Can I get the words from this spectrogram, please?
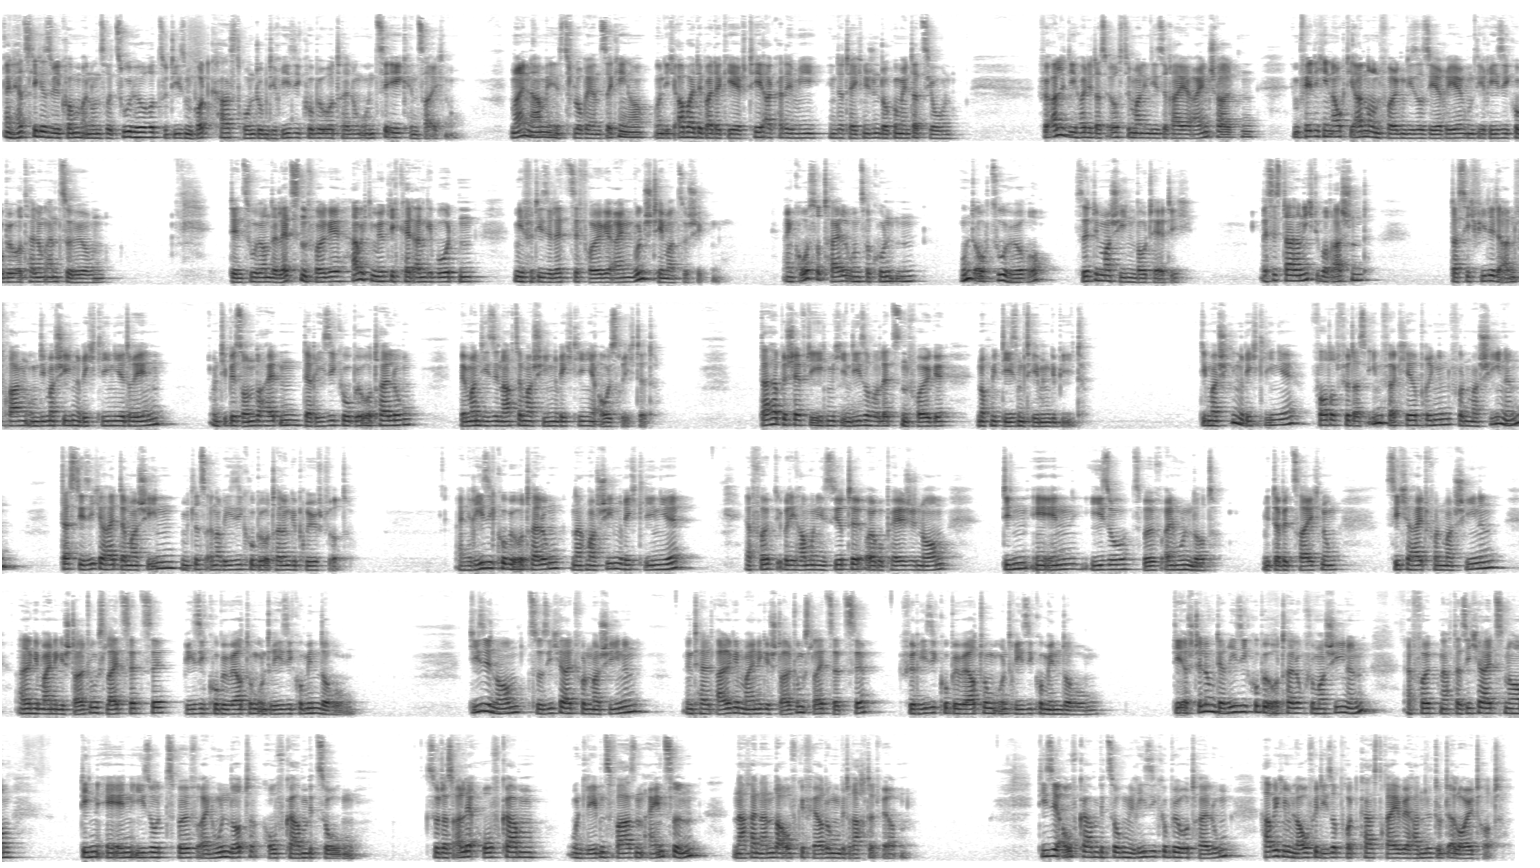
Ein herzliches Willkommen an unsere Zuhörer zu diesem Podcast rund um die Risikobeurteilung und CE-Kennzeichnung. Mein Name ist Florian Seckinger und ich arbeite bei der GFT Akademie in der technischen Dokumentation. Für alle, die heute das erste Mal in diese Reihe einschalten, empfehle ich Ihnen auch die anderen Folgen dieser Serie, um die Risikobeurteilung anzuhören. Den Zuhörern der letzten Folge habe ich die Möglichkeit angeboten, mir für diese letzte Folge ein Wunschthema zu schicken. Ein großer Teil unserer Kunden und auch Zuhörer sind im Maschinenbau tätig. Es ist daher nicht überraschend, dass sich viele der Anfragen um die Maschinenrichtlinie drehen und die Besonderheiten der Risikobeurteilung, wenn man diese nach der Maschinenrichtlinie ausrichtet. Daher beschäftige ich mich in dieser letzten Folge noch mit diesem Themengebiet. Die Maschinenrichtlinie fordert für das Inverkehrbringen von Maschinen dass die Sicherheit der Maschinen mittels einer Risikobeurteilung geprüft wird. Eine Risikobeurteilung nach Maschinenrichtlinie erfolgt über die harmonisierte europäische Norm DIN EN ISO 12100 mit der Bezeichnung Sicherheit von Maschinen, allgemeine Gestaltungsleitsätze, Risikobewertung und Risikominderung. Diese Norm zur Sicherheit von Maschinen enthält allgemeine Gestaltungsleitsätze für Risikobewertung und Risikominderung. Die Erstellung der Risikobeurteilung für Maschinen erfolgt nach der Sicherheitsnorm DIN EN ISO 12100 aufgabenbezogen, so dass alle Aufgaben und Lebensphasen einzeln nacheinander auf Gefährdungen betrachtet werden. Diese aufgabenbezogene Risikobeurteilung habe ich im Laufe dieser Podcast-Reihe behandelt und erläutert.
